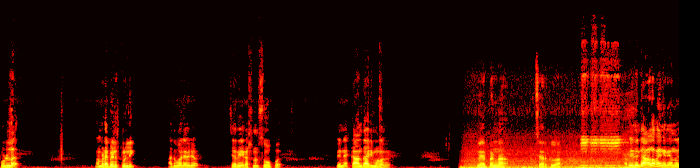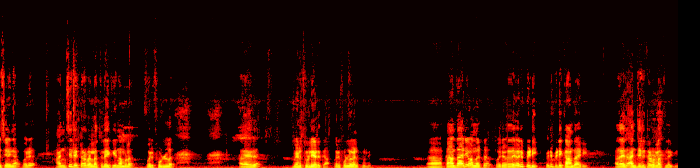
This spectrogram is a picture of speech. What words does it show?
ഫുള്ള് നമ്മുടെ വെളുത്തുള്ളി അതുപോലെ ഒരു ചെറിയ കഷ്ണം സോപ്പ് പിന്നെ കാന്താരി മുളക്. വേപ്പെണ്ണ ചേർക്കുക. അപ്പോൾ ഇതിന്റെ അളവ് എങ്ങനെയാണെന്ന് വെച്ച് കഴിഞ്ഞാൽ ഒരു അഞ്ച് ലിറ്റർ വെള്ളത്തിലേക്ക് നമ്മൾ ഒരു ഫുള്ള് അതായത് വെളുത്തുള്ളി എടുക്കുക. ഒരു ഫുള്ള് വെളുത്തുള്ളി. കാന്താരി വന്നിട്ട് ഒരു ഒരു പിടി ഒരു പിടി കാന്താരി. അതായത് അഞ്ച് ലിറ്റർ വെള്ളത്തിലേക്ക്.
